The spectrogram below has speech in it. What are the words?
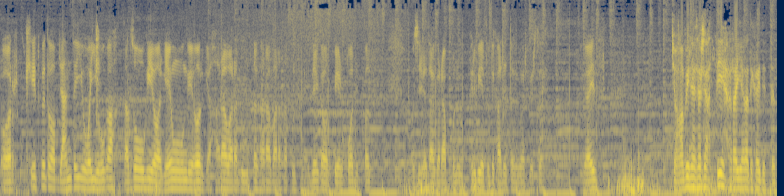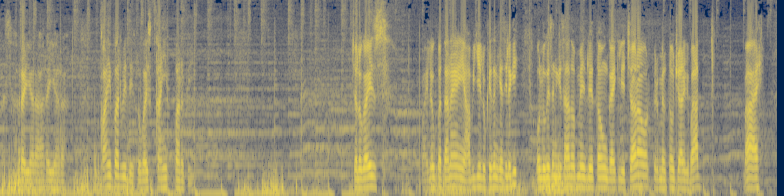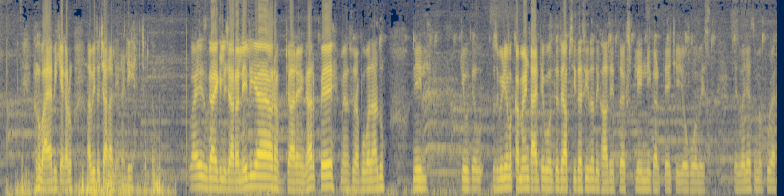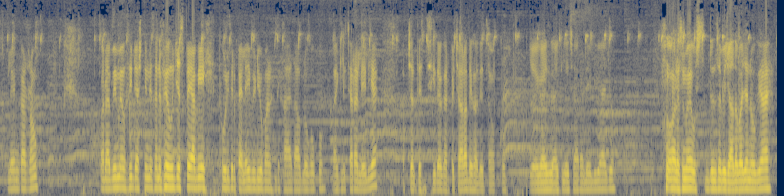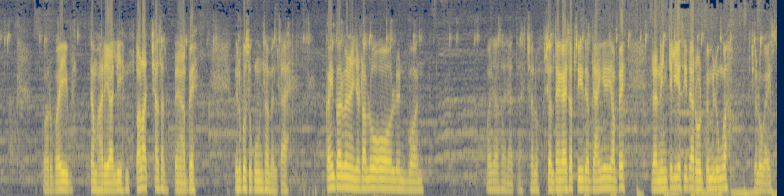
और खेत पे तो आप जानते ही हो, वही होगा। सरसों होगी और गेहूँ होंगे और क्या हरा भरा दूर तक हरा भरा सब कुछ दिखाई देगा और पेड़ पौधे बस उससे ज़्यादा अगर आपको फिर भी है तो दिखा देता हूँ एक बार फिर से। गाइज़ जहाँ भी नज़र जाती है हरा हरा दिखाई देता है बस। हरा हरा हरा हरा कहीं पर भी देख लो गाइज़ कहीं पर भी। चलो गाइज़ भाई लोग बताना है, यहाँ भी ये लोकेशन कैसी लगी? और लोकेशन के साथ अब मैं लेता हूँ गाय के लिए चारा और फिर मिलता हूँ चारे के बाद। बाय भाई, अभी क्या करूँ? अभी तो चारा लेना, ठीक है? चलता हूँ। भाई, इस गाय के लिए चारा ले लिया है और अब जा रहे हैं घर पे। मैंने सोचा आपको बता दूँ। नील, क्योंकि उस वीडियो में कमेंट आए थे, बोलते थे, आप सीधा सीधा दिखा देते हो एक्सप्लेन नहीं करते चीज़ों को अब इस वजह से मैं पूरा एक्सप्लेन कर रहा हूँ। और अभी मैं उसी डेस्टिनेशन पे हूँ, जिस पे अभी थोड़ी देर पहले ही वीडियो बना, दिखाया था आप लोगों को। गाय के लिए चारा ले लिया है। अब चलते सीधा घर पे चारा दिखा देता हूँ आपको। ये गाय गाय के लिए चारा ले लिया है जो। और इसमें उस दिन से भी ज़्यादा वज़न हो गया है। और वही एकदम हरियाली, बड़ा अच्छा सा लगता है यहाँ पे। दिल को सुकून सा मिलता है। कहीं पर भी नहीं जटा, लो ऑल इन वन मज़ा सा जाता है। चलो, चलते हैं गाय सब सीधे अब जाएँगे यहाँ पे। रनिंग के लिए सीधा रोड पे मिलूँगा। चलो गाइस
